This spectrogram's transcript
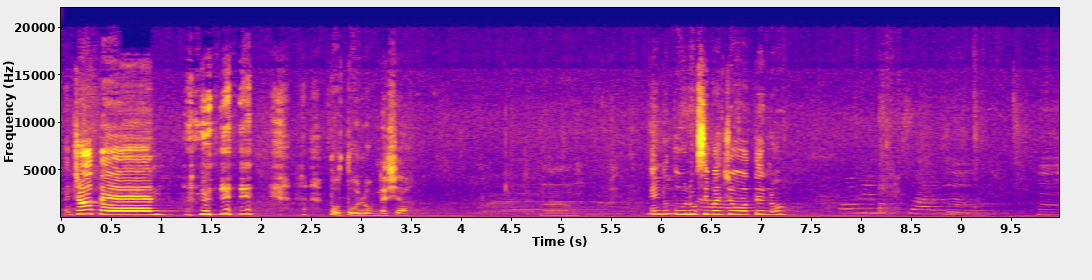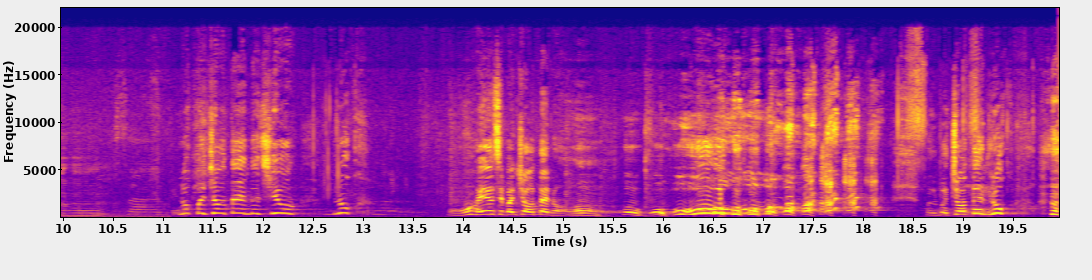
Banchoten! Tutulog na siya. Hmm. Ay, natulog si Banchoten, oh. Mm-mm. Look, Banchoten, that's you. Look. Oh, ayan si Banchoten, oh. Oh, oh, oh, oh. oh. Well, Banchoten, look.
